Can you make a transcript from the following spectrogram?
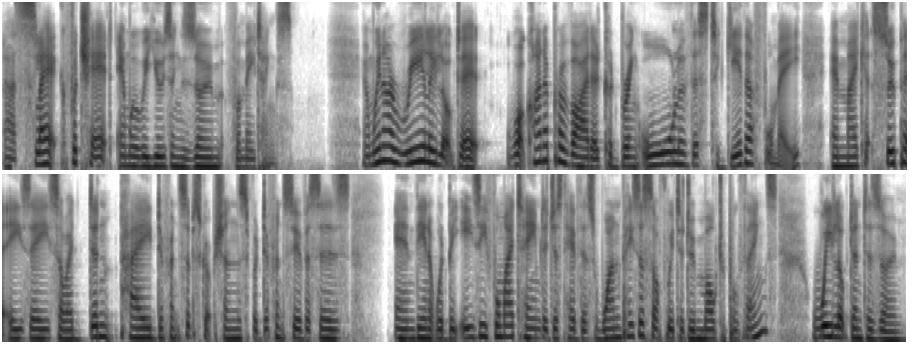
uh, Slack for chat, and we were using Zoom for meetings. And when I really looked at what kind of provider could bring all of this together for me and make it super easy so I didn't pay different subscriptions for different services. And then it would be easy for my team to just have this one piece of software to do multiple things. We looked into Zoom.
